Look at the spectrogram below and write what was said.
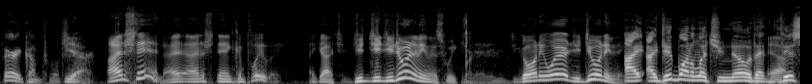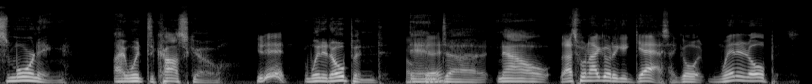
Very comfortable chair. Yeah, I understand. I, I understand completely. I got you. Did, did you do anything this weekend, Eddie? Did you go anywhere? Did you do anything? I, I did want to let you know that Yeah. this morning I went to Costco. You did when it opened, Okay. and uh, now That's when I go to get gas. I go when it opens.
